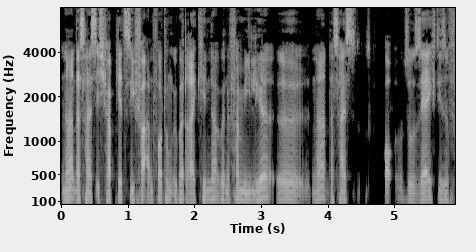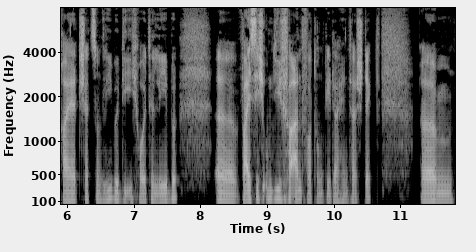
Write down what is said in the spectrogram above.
ne, das heißt, ich habe jetzt die Verantwortung über drei Kinder, über eine Familie. Äh, ne, das heißt, so sehr ich diese Freiheit schätze und liebe, die ich heute lebe, äh, weiß ich um die Verantwortung, die dahinter steckt. Ähm,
